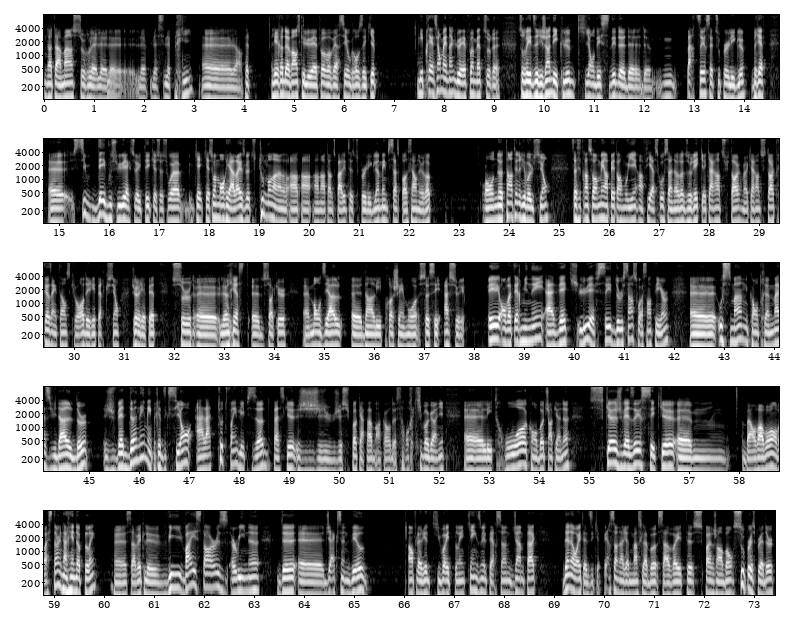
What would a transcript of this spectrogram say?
notamment sur le prix. en fait, les redevances que l'UEFA va verser aux grosses équipes. Les pressions maintenant que l'UEFA met sur, euh, sur les dirigeants des clubs qui ont décidé de, partir cette Super League-là. Bref, euh, si dès que vous suivez l'actualité, que ce soit qu'elle soit montréalaise, là, tout le monde en a, entendu parler de cette Super League-là, même si ça se passait en Europe. On a tenté une révolution. Ça s'est transformé en pétard mouillé, en fiasco. Ça n'aura duré que 48 heures, mais un 48 heures très intense qui va avoir des répercussions, je le répète, sur euh, le reste euh, du soccer euh, mondial dans les prochains mois. Ça, c'est assuré. Et on va terminer avec l'UFC 261. Ousmane contre Masvidal 2 je vais donner mes prédictions à la toute fin de l'épisode parce que je ne suis pas capable encore de savoir qui va gagner les trois combats de championnat. Ce que je vais dire, c'est que euh, ben, on va un plein. Euh, ça va être le v Stars Arena de euh, Jacksonville en Floride qui va être plein, 15 000 personnes, jam pack. Dana White a dit que personne n'aurait de masque là-bas. Ça va être super jambon, super spreader.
